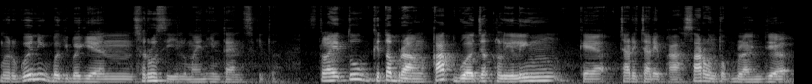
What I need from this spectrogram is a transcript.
menurut gue ini bagi-bagian seru sih lumayan intens gitu. Setelah itu kita berangkat gue ajak keliling kayak cari-cari pasar untuk belanja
